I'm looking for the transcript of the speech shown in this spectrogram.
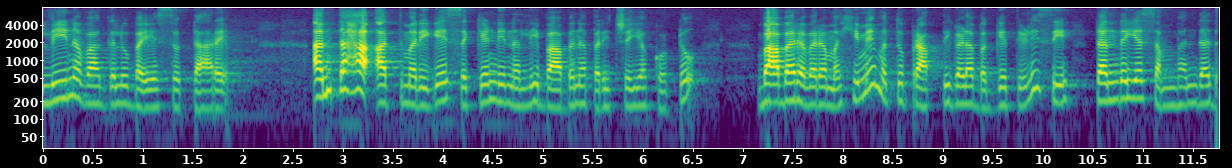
ಲೀನವಾಗಲು ಬಯಸುತ್ತಾರೆ. ಅಂತಹ ಆತ್ಮರಿಗೆ ಸೆಕೆಂಡಿನಲ್ಲಿ ಬಾಬನ ಪರಿಚಯ ಕೊಟ್ಟು ಬಾಬರವರ ಮಹಿಮೆ ಮತ್ತು ಪ್ರಾಪ್ತಿಗಳ ಬಗ್ಗೆ ತಿಳಿಸಿ ತಂದೆಯ ಸಂಬಂಧದ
